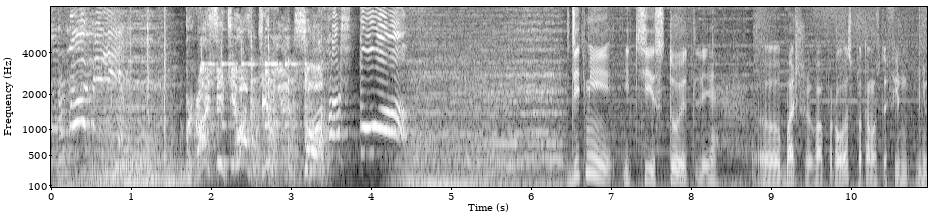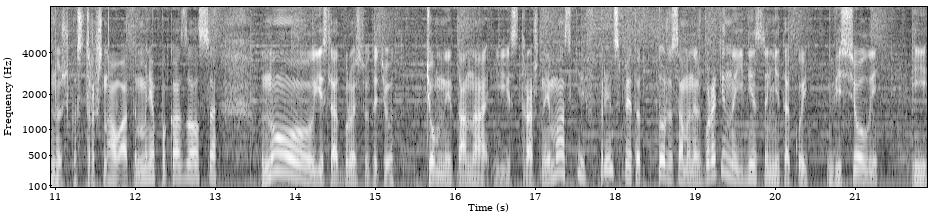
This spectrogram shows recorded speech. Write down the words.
ограбили! Бросить его в темницу! За что? С детьми идти стоит ли? Э, Большой вопрос, потому что фильм немножечко страшноватым мне показался. Но если отбросить вот эти вот темные тона и страшные маски, в принципе, это тот же самый наш Буратино, единственное, не такой веселый и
